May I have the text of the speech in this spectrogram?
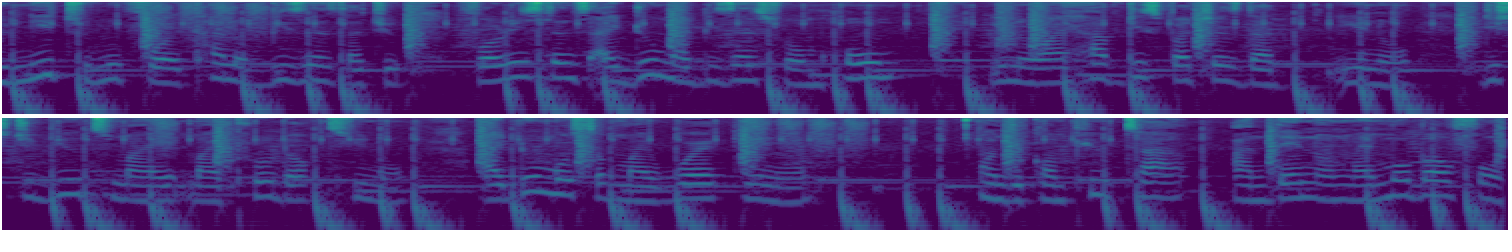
you need to look for a kind of business that you for instance i do my business from home. You know i have dispatchers that you know distribute my my products you know. I do most of my work you know on the computer and then on my mobile phone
